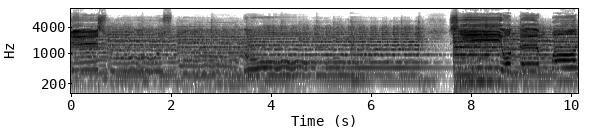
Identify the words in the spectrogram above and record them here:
Yesus mudo. Sion tempat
